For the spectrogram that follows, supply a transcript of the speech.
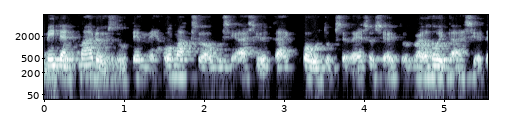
meidän mahdollisuutemme omaksua uusia asioita koulutuksella ja sosiaaliturvalla hoitaa asioita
